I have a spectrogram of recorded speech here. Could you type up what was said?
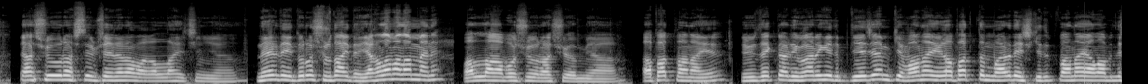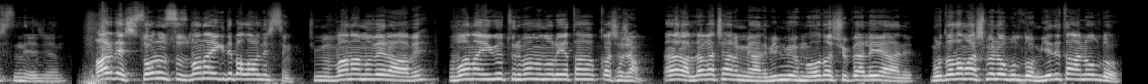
ya şu uğraştığım şeylere bak Allah için ya. Neredeydi o şuradaydı. Yakalama lan beni. Vallahi boşu uğraşıyorum ya. Kapat vanayı. Şimdi tekrar yukarı gidip diyeceğim ki vanayı kapattım kardeş gidip vanayı alabilirsin diyeceğim. Kardeş sorunsuz vanayı gidip alabilirsin. Şimdi vanamı ver abi. Bu vanayı götürüp hemen oraya takıp kaçacağım. Herhalde kaçarım yani bilmiyorum o da şüpheli yani. Burada da marshmallow buldum 7 tane oldu.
